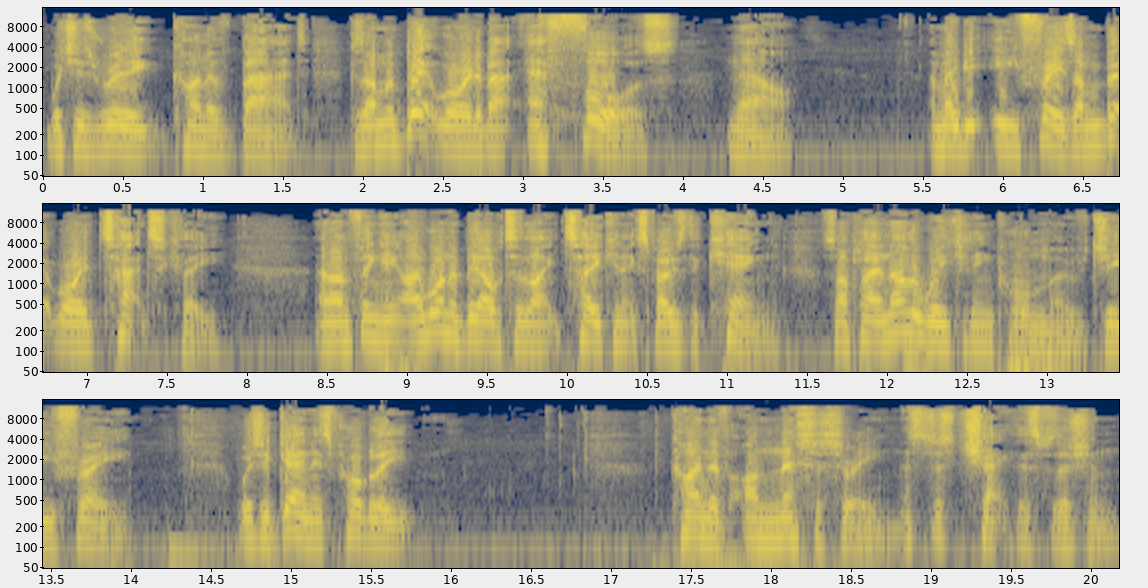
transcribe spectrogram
which is really kind of bad, because I'm a bit worried about f4s now, and maybe e3s. I'm a bit worried tactically, and I'm thinking I want to be able to like take and expose the king. So I play another weakening pawn move, g3, which again is probably kind of unnecessary. Let's just check this position.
